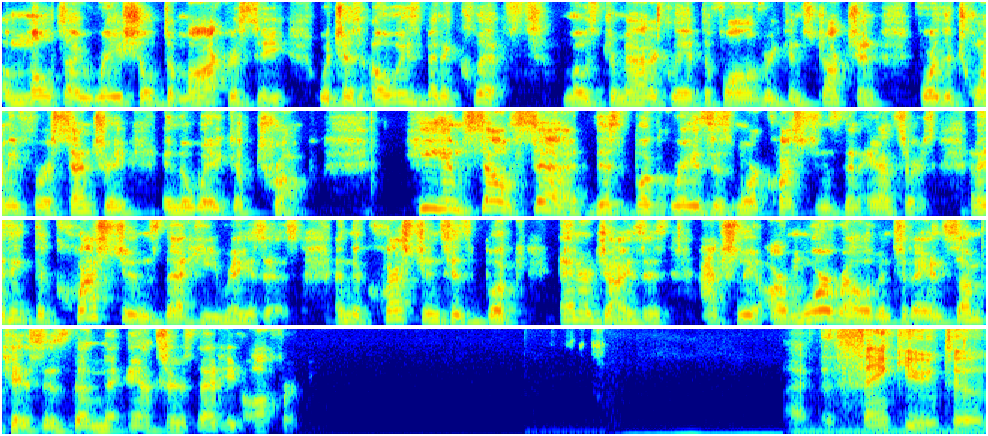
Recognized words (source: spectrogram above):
a multiracial democracy which has always been eclipsed most dramatically at the fall of reconstruction for the 21st century in the wake of trump he himself said this book raises more questions than answers. And I think the questions that he raises and the questions his book energizes actually are more relevant today in some cases than the answers that he offered. Uh, thank you to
